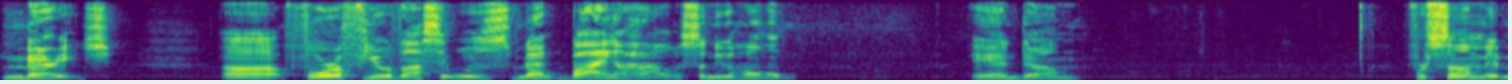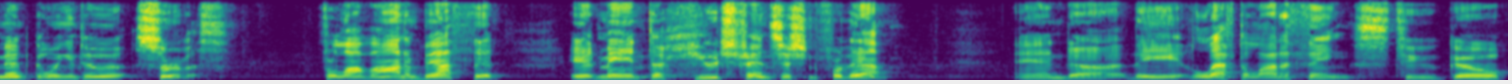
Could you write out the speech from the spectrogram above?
marriage. Uh, for a few of us, it was meant buying a house, a new home. And um, for some, it meant going into service. For Lavon and Beth, it, it meant a huge transition for them. And uh, they left a lot of things to go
